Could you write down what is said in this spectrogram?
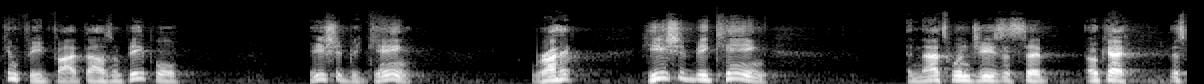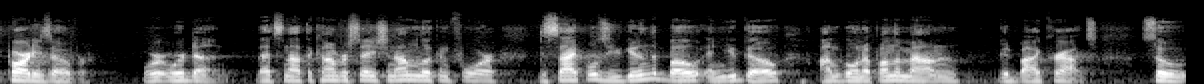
can feed 5,000 people. He should be king, right? He should be king. And that's when Jesus said, okay, this party's over. We're, we're done. That's not the conversation I'm looking for. Disciples, you get in the boat and you go. I'm going up on the mountain. Goodbye, crowds. So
